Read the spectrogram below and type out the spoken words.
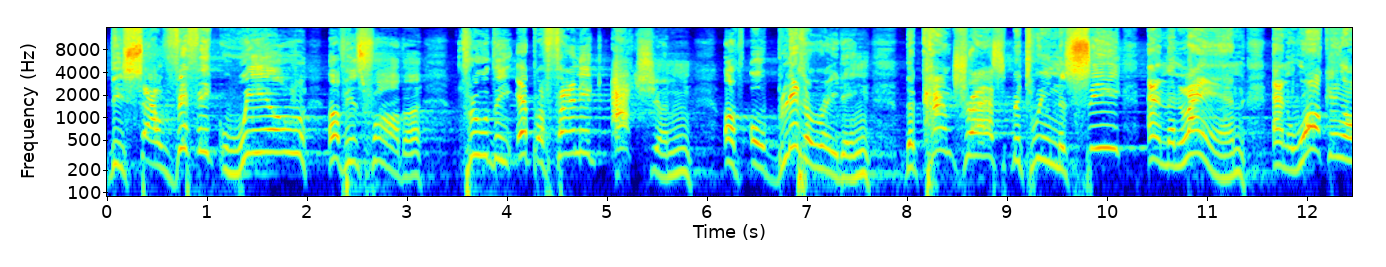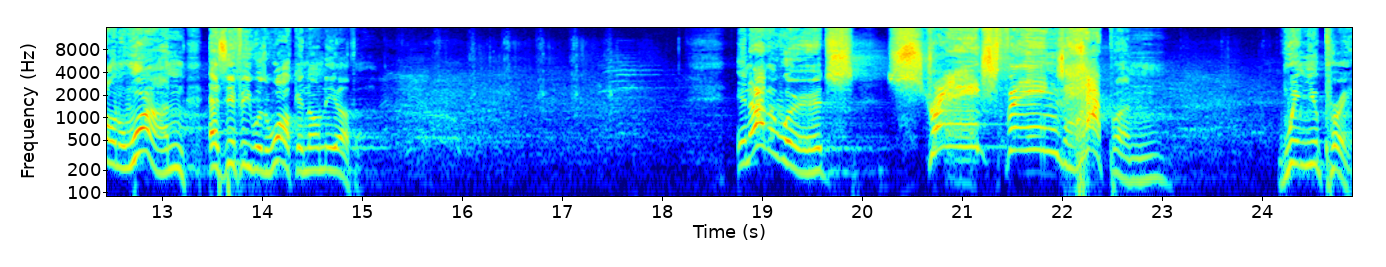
the salvific will of his Father through the epiphanic action of obliterating the contrast between the sea and the land and walking on one as if he was walking on the other. In other words, strange things happen when you pray.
